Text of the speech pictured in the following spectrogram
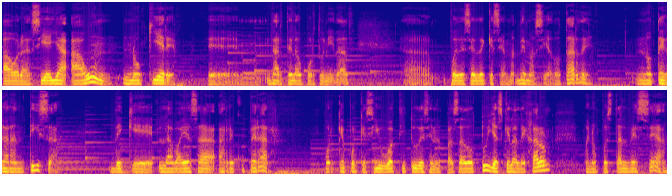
Ahora, si ella aún no quiere eh, darte la oportunidad, Ah, puede ser de que sea demasiado tarde. No te garantiza de que la vayas a, recuperar. ¿Por qué? Porque si hubo actitudes en el pasado tuyas que la alejaron, bueno, pues tal vez sea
